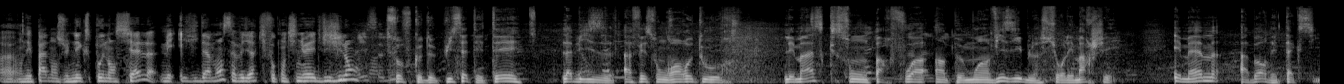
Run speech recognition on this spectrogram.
Euh, on n'est pas dans une exponentielle, mais évidemment, ça veut dire qu'il faut continuer à être vigilant. Sauf que depuis cet été, la bise a fait son grand retour. Les masques sont parfois un peu moins visibles sur les marchés et même à bord des taxis.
